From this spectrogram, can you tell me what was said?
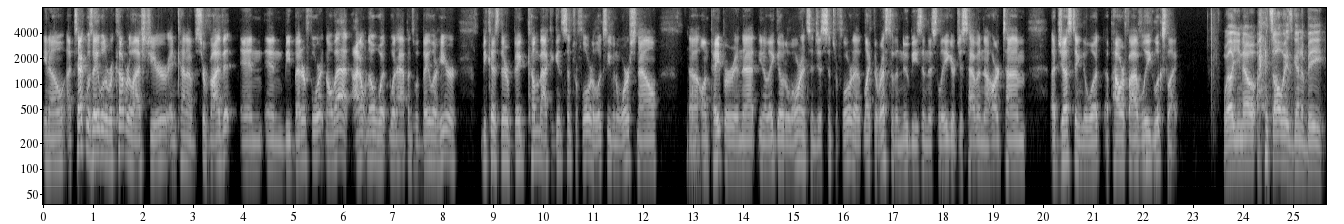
you know, uh, Tech was able to recover last year and kind of survive it and and be better for it and all that. I don't know what what happens with Baylor here because their big comeback against Central Florida looks even worse now uh, mm-hmm. on paper. In that you know they go to Lawrence and just Central Florida, like the rest of the newbies in this league, are just having a hard time adjusting to what a Power Five league looks like. Well, you know, it's always going to be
